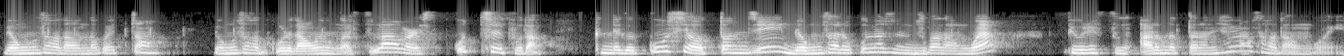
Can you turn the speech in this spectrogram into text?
명사가 나온다고 했죠? 명사가 원래 나오는 거야. Flowers 꽃을 보다 근데 그 꽃이 어떤지 명사를 꾸며주는 누가 나온 거야? beautiful 아름답다라는 형용사가 나온 거예요.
